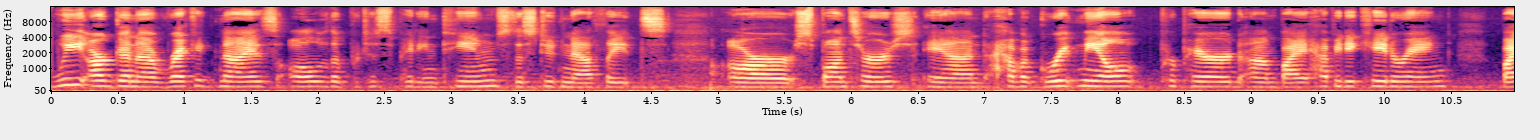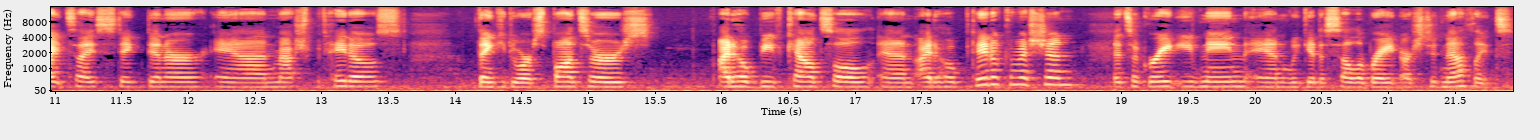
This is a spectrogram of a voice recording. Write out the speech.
We are going to recognize all of the participating teams, the student athletes, our sponsors, and have a great meal prepared um, by Happy Day Catering, bite sized steak dinner, and mashed potatoes. Thank you to our sponsors, Idaho Beef Council and Idaho Potato Commission. It's a great evening, and we get to celebrate our student athletes.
